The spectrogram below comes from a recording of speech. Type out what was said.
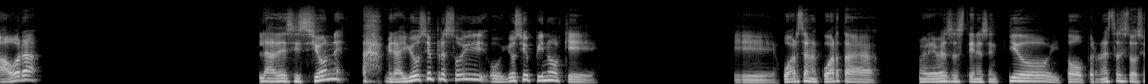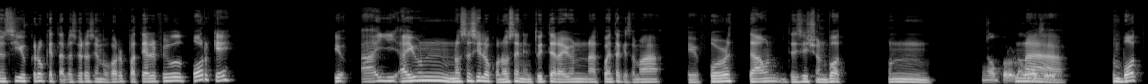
Ahora, la decisión, ah, mira, yo siempre soy, o yo sí opino que, jugarse en la cuarta a veces tiene sentido y todo, pero en esta situación sí yo creo que tal vez hubiera sido mejor patear el field porque hay, hay un, no sé si lo conocen en Twitter, hay una cuenta que se llama eh, Fourth Down Decision Bot, un, no, pero un bot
